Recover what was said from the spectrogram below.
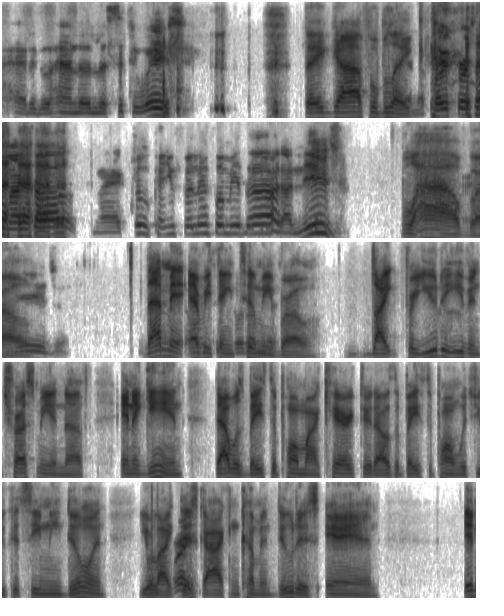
I had to go. I had to go handle the situation. Thank God for Blake. And the first person I called, man, Klue, can you fill in for me, dog? I need you. Wow, bro. you. That meant everything to me, bro. Like for you to even trust me enough, and again, that was based upon my character. That was based upon what you could see me doing. You were like, this guy can come and do this, and it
